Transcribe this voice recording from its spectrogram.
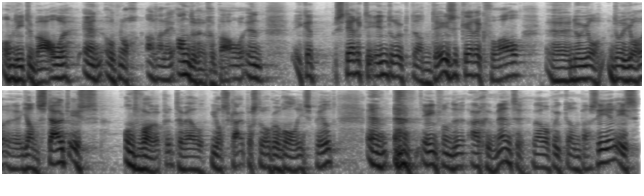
om die te bouwen. En ook nog allerlei andere gebouwen. En ik heb sterk de indruk dat deze kerk vooral eh, door, Jo- door Jo- eh, Jan Stuit is ontworpen, terwijl Jos Kuipers er ook een rol in speelt. En een van de argumenten waarop ik dat baseer is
